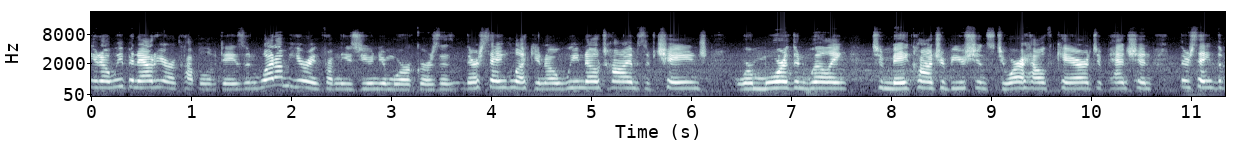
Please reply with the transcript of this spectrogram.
you know, we've been out here a couple of days, and what I'm hearing from these union workers is they're saying, look, you know, we know times have changed. We're more than willing to make contributions to our health care, to pension. They're saying the,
